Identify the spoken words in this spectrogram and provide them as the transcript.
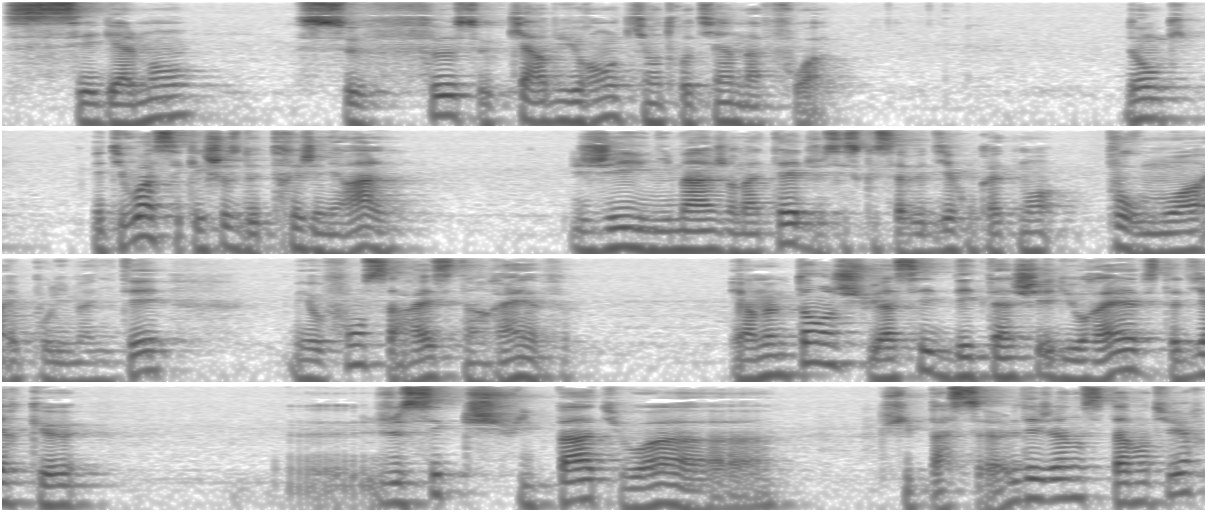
C'est également ce feu, ce carburant qui entretient ma foi. Donc, mais tu vois, c'est quelque chose de très général. J'ai une image dans ma tête, je sais ce que ça veut dire concrètement pour moi et pour l'humanité, mais au fond, ça reste un rêve. Et en même temps, je suis assez détaché du rêve, c'est-à-dire que euh, je sais que je suis pas, tu vois, euh, que je suis pas seul déjà dans cette aventure,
